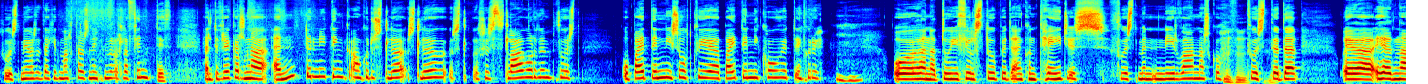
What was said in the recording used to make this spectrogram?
Þú veist, mér fannst þetta ekkit margt af þess að neitt mér alltaf fyndið. Heldur frekar svona endurnýting á einhverju slög, slög, slög, slagorðum, þú veist og bæti inn í sótkví eða bæti inn í COVID einhverju. Og þannig að do you feel stupid and contagious? Þú veist, með nýrvana sko. Þú veist, þetta er eða hérna,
